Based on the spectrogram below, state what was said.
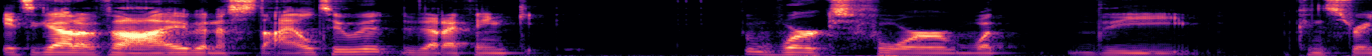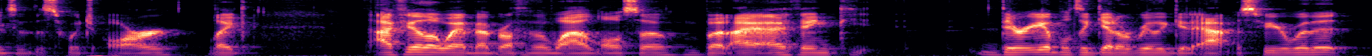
it's got a vibe and a style to it that I think works for what the constraints of the Switch are. Like, I feel that way about Breath of the Wild also, but I, I think they're able to get a really good atmosphere with it,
